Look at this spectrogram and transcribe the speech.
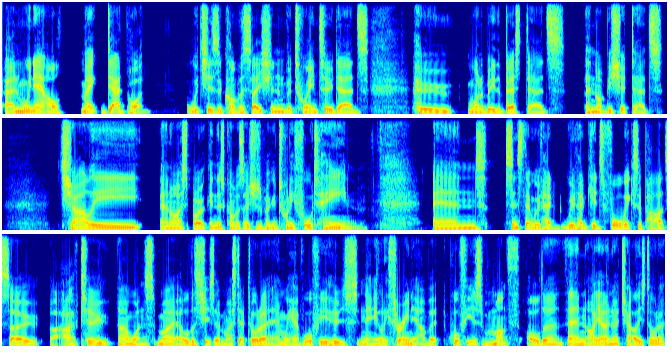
And we now make Dad Pod, which is a conversation between two dads who want to be the best dads and not be shit dads. Charlie and I spoke in this conversation, spoke in 2014. And since then, we've had we've had kids four weeks apart. So I have two. Uh, one's my eldest; she's my stepdaughter, and we have Wolfie, who's nearly three now. But Wolfie is a month older than Iona, Charlie's daughter.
